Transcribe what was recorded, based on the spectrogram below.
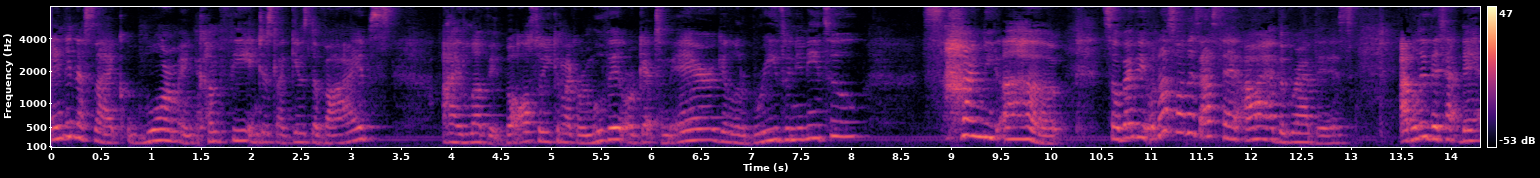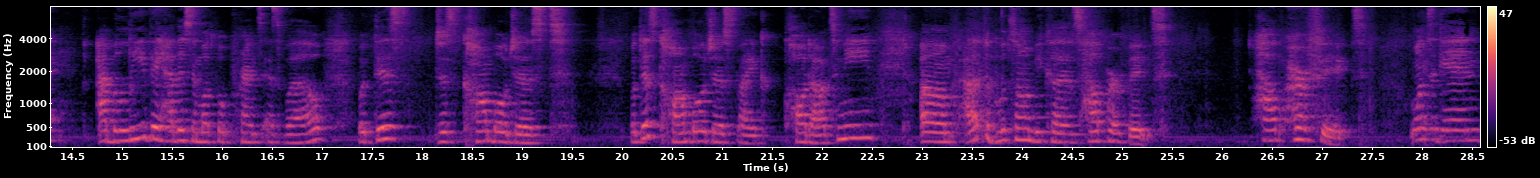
Anything that's like warm and comfy and just like gives the vibes. I love it. But also you can like remove it or get some air, get a little breeze when you need to. Sign me up. So baby, when I saw this, I said, oh, I have to grab this. I believe they they I believe they have this in multiple prints as well. But this just combo just but this combo just like called out to me. Um, I like the boots on because how perfect how perfect. Once again,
